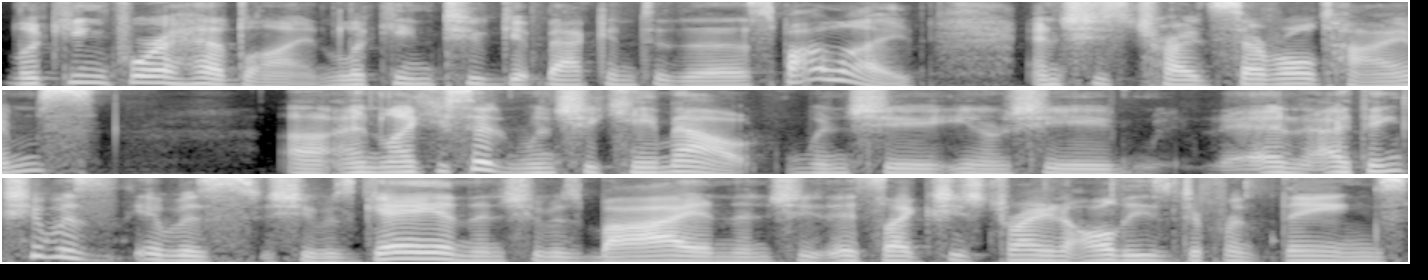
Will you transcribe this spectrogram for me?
looking for a headline, looking to get back into the spotlight. And she's tried several times. Uh, and like you said, when she came out, when she, you know, she, and I think she was, it was, she was gay and then she was bi and then she, it's like she's trying all these different things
